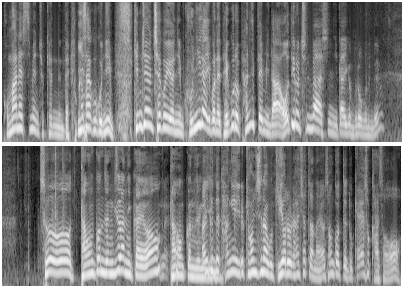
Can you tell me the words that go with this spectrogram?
그만했으면 좋겠는데 이사구구님 김재현 최고위원님 군의가 이번에 대구로 편입됩니다. 어디로 출마하십니까? 이거 물어보는데요. 저 당원권 정지라니까요. 네. 당원권 정지. 아니 근데 당에 이렇게 헌신하고 기여를 하셨잖아요. 선거 때도 계속 가서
